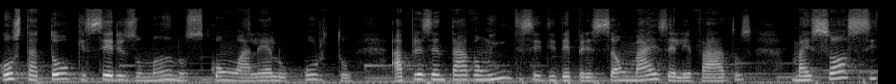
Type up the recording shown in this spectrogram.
constatou que seres humanos com o alelo curto apresentavam índice de depressão mais elevados, mas só se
